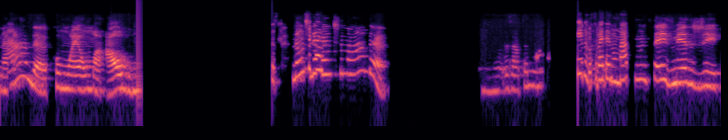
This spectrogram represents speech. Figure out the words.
nada, como é uma algo não te garante nada. Uhum, exatamente. Você vai ter no máximo seis meses de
